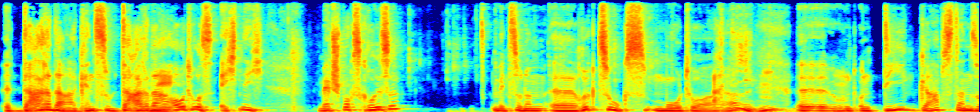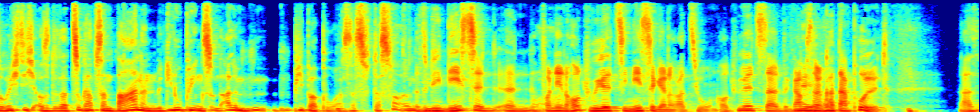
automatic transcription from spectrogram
Äh, Darda, kennst du Darda-Autos? Echt nicht. Matchbox-Größe mit so einem äh, Rückzugsmotor. Ach, die, hm? Äh, und, und die gab es dann so richtig, also dazu gab es dann Bahnen mit Loopings und allem Pipapo. Also das, das war irgendwie. Also die nächste, äh, von den Hot Wheels, die nächste Generation. Hot Wheels, da gab es Nee, ein Katapult. Da,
